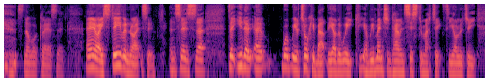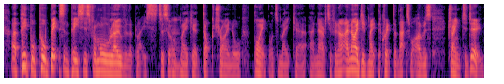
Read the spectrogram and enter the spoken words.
it's not what Claire said. Anyway, Stephen writes in and says uh, that you know. Uh, what we were talking about the other week, yeah, we mentioned how in systematic theology, uh, people pull bits and pieces from all over the place to sort of make a doctrinal point or to make a, a narrative. And I, and I did make the quip that that's what I was trained to do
